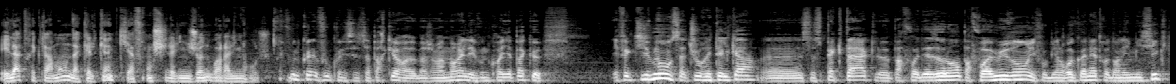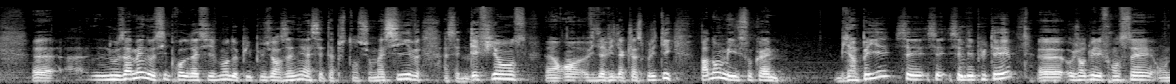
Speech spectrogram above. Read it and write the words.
Et là très clairement, on a quelqu'un qui a franchi la ligne jaune, voire la ligne rouge. Vous, ne conna- vous connaissez ça par cœur, euh, Benjamin Morel, et vous ne croyez pas que, effectivement, ça a toujours été le cas. euh, ce spectacle, parfois désolant, parfois amusant, il faut bien le reconnaître dans l'hémicycle, euh, nous amène aussi progressivement depuis plusieurs années à cette abstention massive, à cette défiance euh, vis-à-vis de la classe politique. Pardon, mais ils sont quand même bien payés, ces, ces- ces députés. Euh, Aujourd'hui, les Français ont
